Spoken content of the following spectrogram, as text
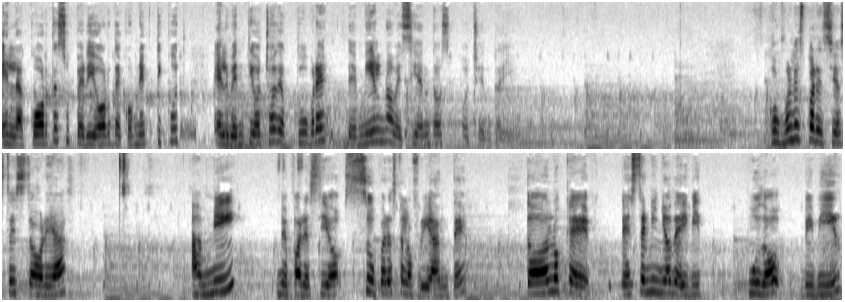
en la Corte Superior de Connecticut el 28 de octubre de 1981. ¿Cómo les pareció esta historia? A mí me pareció súper escalofriante todo lo que este niño David pudo vivir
